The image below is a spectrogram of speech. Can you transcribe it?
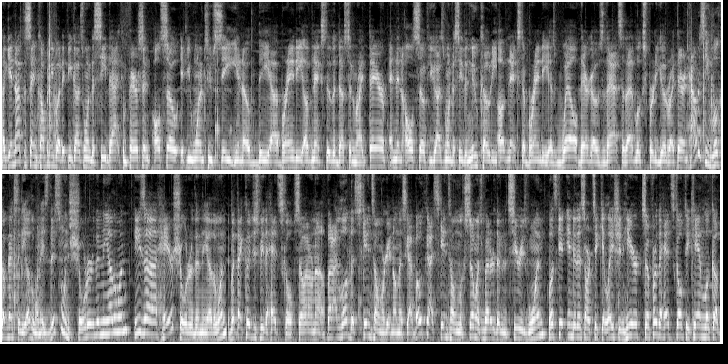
Again, not the same company, but if you guys wanted to see that comparison, also, if you wanted to see, you know, the uh, Brandi up next to the Dustin right there, and then also, if you guys wanted to see the new Cody up next to Brandi as well, there goes that, so that looks pretty good right there. And how does he look up next to the other one? Is this one shorter than the other one? He's a uh, hair shorter than the other one, but that could just be the head sculpt, so I don't know. But I love the skin tone we're getting on this guy. Both guys' skin tone looks so much better than Series 1. Let's get into this articulation here. So for the head sculpt, he can look up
